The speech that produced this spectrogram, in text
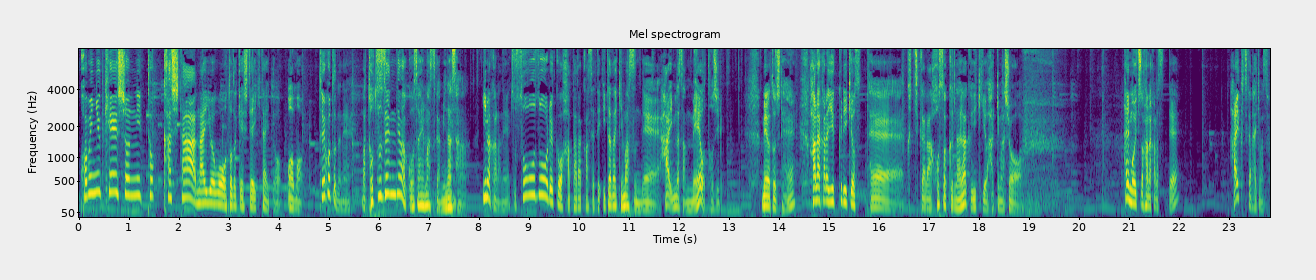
コミュニケーションに特化した内容をお届けしていきたいと思う。ということでね、まあ、突然ではございますが皆さん、今からね、想像力を働かせていただきますんで、はい、皆さん目を閉じる。目を閉じて、鼻からゆっくり息を吸って、口から細く長く息を吐きましょう。はい、もう一度鼻から吸って。はい、口から吐きます。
